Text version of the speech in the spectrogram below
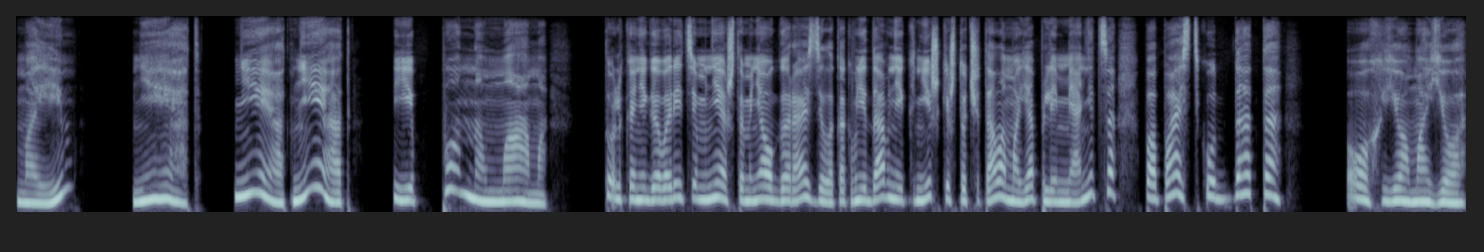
Моим? Нет, нет, нет. Японна мама. Только не говорите мне, что меня угораздило, как в недавней книжке, что читала моя племянница, попасть куда-то... Ох, ё-моё.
